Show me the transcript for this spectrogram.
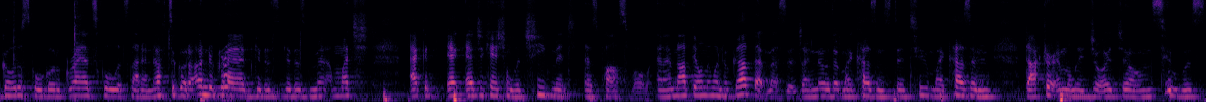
go to school, go to grad school, it's not enough to go to undergrad, get as, get as much educational achievement as possible. And I'm not the only one who got that message. I know that my cousins did too. My cousin, Dr. Emily Joy Jones, who was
